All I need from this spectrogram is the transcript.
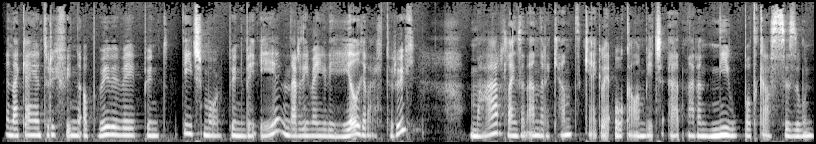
En dat kan je terugvinden op www.teachmore.be. En daar zien wij jullie heel graag terug. Maar langs de andere kant kijken wij ook al een beetje uit naar een nieuw podcastseizoen.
